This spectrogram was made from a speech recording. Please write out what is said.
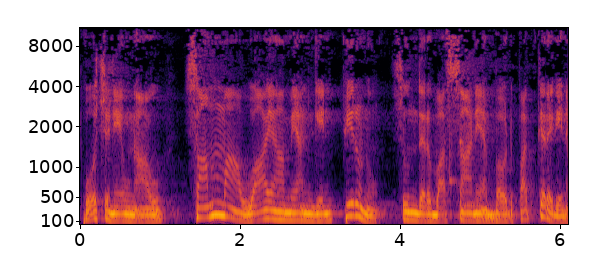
පෝෂණය වුණාව සම්මා වායාමයන්ගෙන් පිරුණු සුන්දර වස්සානයක් බවට පත්කරගෙන.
